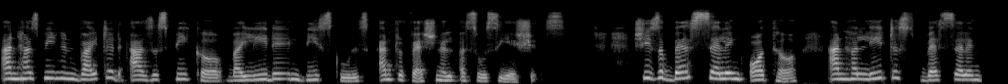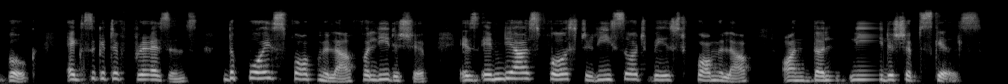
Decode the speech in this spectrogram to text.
and has been invited as a speaker by leading B schools and professional associations. She's a best selling author, and her latest best selling book, Executive Presence The Poise Formula for Leadership, is India's first research based formula on the leadership skills.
